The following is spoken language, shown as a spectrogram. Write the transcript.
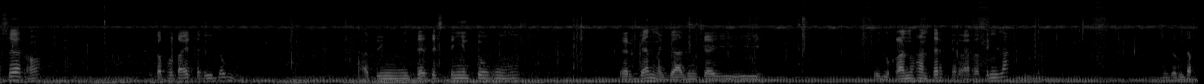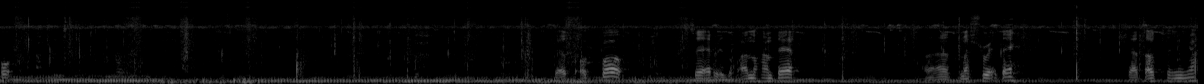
sir, oh. Punta po tayo sa ilog. Ating tetestingin itong airgun na galing kay Ilocano Hunter. Kararating lang. Ang ganda po. Shout out po. Sir, Ilocano Hunter. At maswerte. Shout out sa inyo.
